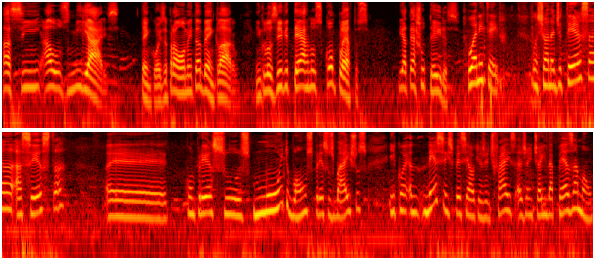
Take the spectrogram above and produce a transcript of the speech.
assim aos milhares. Tem coisa para homem também, claro. Inclusive ternos completos e até chuteiras. O ano inteiro. Funciona de terça a sexta, é, com preços muito bons, preços baixos. E com, nesse especial que a gente faz, a gente ainda pesa a mão.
